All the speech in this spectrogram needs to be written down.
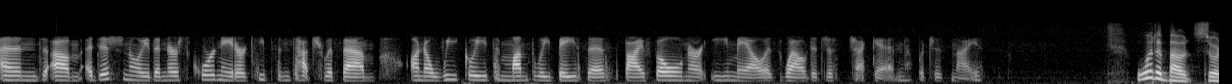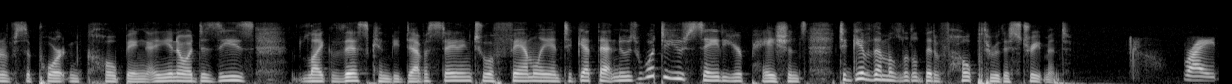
And um, additionally, the nurse coordinator keeps in touch with them on a weekly to monthly basis by phone or email as well to just check in, which is nice. What about sort of support and coping? And you know, a disease like this can be devastating to a family, and to get that news, what do you say to your patients to give them a little bit of hope through this treatment? Right.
